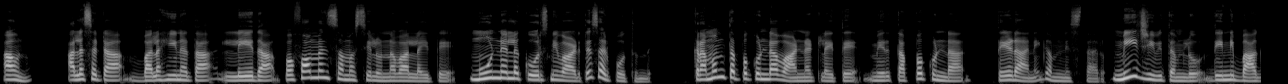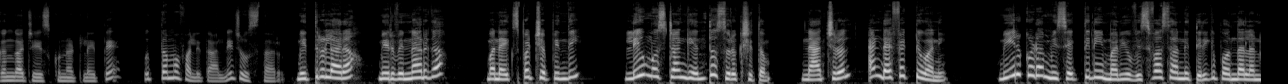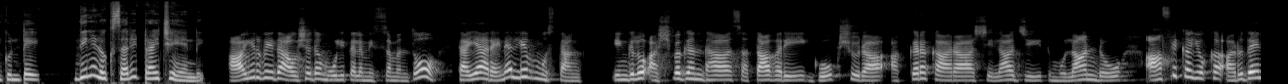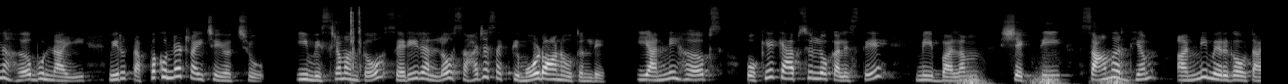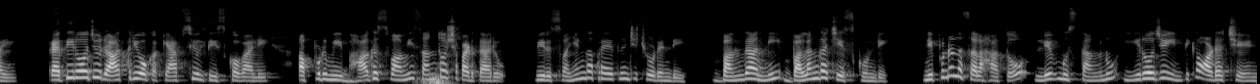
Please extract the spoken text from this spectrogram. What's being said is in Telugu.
అవును. అలసట బలహీనత లేదా పర్ఫార్మెన్స్ సమస్యలు ఉన్నవాళ్ళైతే మూడు నెలల కోర్స్ని వాడితే సరిపోతుంది. క్రమం తప్పకుండా వాడినట్లయితే మీరు తప్పకుండా తేడాని గమనిస్తారు. మీ జీవితంలో దీన్ని భాగంగా చేసుకున్నట్లయితే ఉత్తమ ఫలితాల్ని చూస్తారు. మిత్రులారా మీరు విన్నారుగా? మన ఎక్స్పర్ట్ చెప్పింది లివ్ ముస్టాంగ్ ఎంతో సురక్షితం న్యాచురల్ అండ్ ఎఫెక్టివ్ అని. మీరు కూడా మీ శక్తిని మరియు విశ్వాసాన్ని తిరిగి పొందాలనుకుంటే దీనిని ఒకసారి ట్రై చేయండి. ఆయుర్వేద ఔషధ మూలికల మిశ్రమంతో తయారైన లివ్ ముస్తాంగ్. ఇందులో అశ్వగంధ సతావరి గోక్షుర అక్కరకార శిలాజీత్ ములాండో ఆఫ్రికా యొక్క అరుదైన హర్బ్ ఉన్నాయి. మీరు తప్పకుండా ట్రై చేయొచ్చు. ఈ మిశ్రమంతో శరీరంలో సహజ శక్తి మోడ్ ఆన్ అవుతుంది. ఈ అన్ని హర్బ్స్ ఒకే క్యాప్సూల్లో కలిస్తే మీ బలం శక్తి సామర్థ్యం అన్నీ మెరుగవుతాయి. ప్రతిరోజు రాత్రి ఒక క్యాప్సూల్ తీసుకోవాలి. అప్పుడు మీ భాగస్వామి సంతోషపడతారు. మీరు స్వయంగా ప్రయత్నించి చూడండి. బంధాన్ని బలంగా చేసుకోండి. నిపుణుల సలహాతో లివ్ ముస్తాంగ్ను ఈరోజే ఇంటికి ఆర్డర్ చేయండి.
